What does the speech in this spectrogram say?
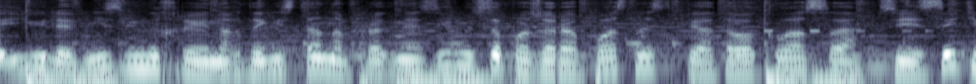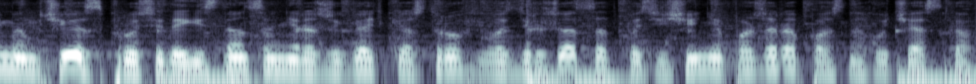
июля в низменных районах Дагестана прогнозируется пожароопасность 5 класса. В связи с этим МЧС просит дагестанцев не разжигать костров и воздержаться от посещения пожароопасных участков.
